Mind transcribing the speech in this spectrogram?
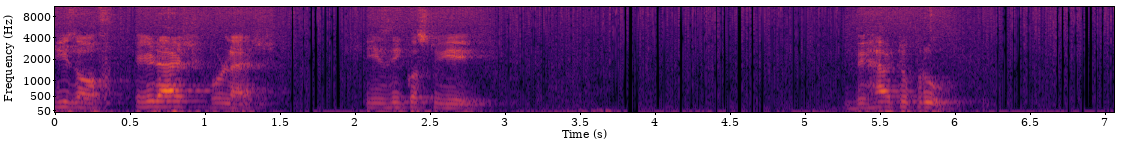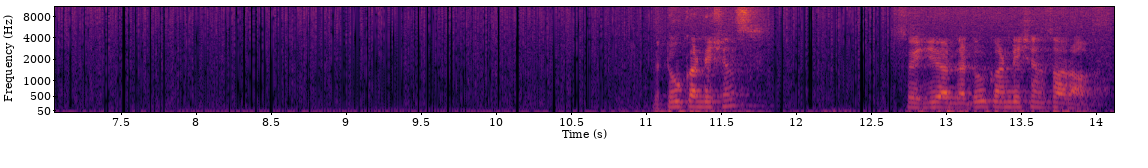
is of a dash whole dash is equals to a. We have to prove. The two conditions. So here the two conditions are of.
